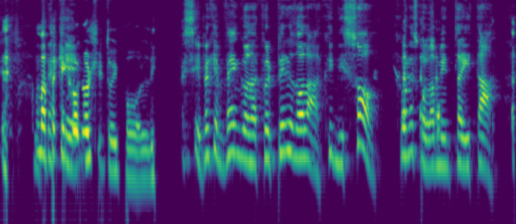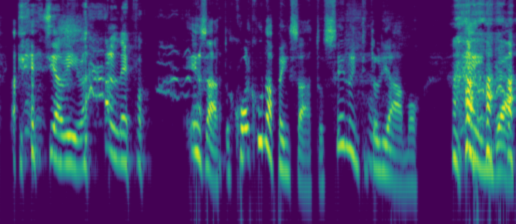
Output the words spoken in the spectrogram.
Ma perché, perché- conosci i tuoi polli? Sì, perché vengo da quel periodo là, quindi so, conosco la mentalità che si aveva all'epoca. Esatto, qualcuno ha pensato, se lo intitoliamo Henga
